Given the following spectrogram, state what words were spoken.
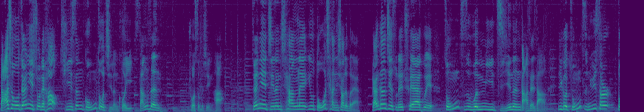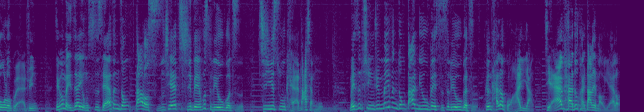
大学专业学得好，提升工作技能可以，伤人确实不行哈。专业技能强的有多强，你晓得不呢？刚刚结束的全国中职文秘技能大赛上，一个中职女生儿夺了冠军。这个妹子呢，用十三分钟打了四千七百五十六个字。极速看打项目，妹子平均每分钟打六百四十六个字，跟开了挂一样，键盘都快打得冒烟了。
